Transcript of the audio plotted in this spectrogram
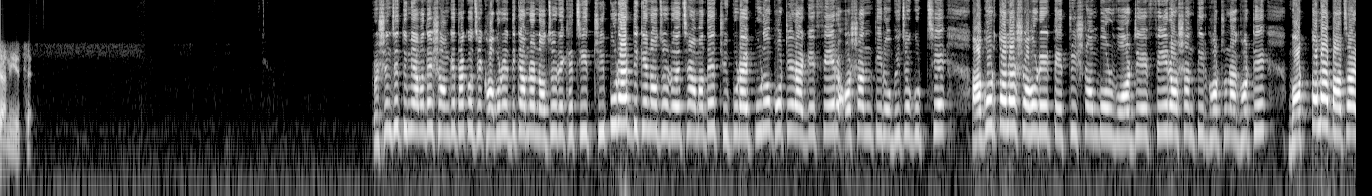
জানিয়েছে। প্রসেনজিৎ তুমি আমাদের সঙ্গে থাকো, যে খবরের দিকে আমরা নজর রেখেছি, ত্রিপুরার দিকে নজর রয়েছে আমাদের। ত্রিপুরায় পুরো ভোটের আগে ফের অশান্তির অভিযোগ উঠছে। আগরতলা শহরের তেত্রিশ নম্বর ওয়ার্ডে ফের অশান্তির ঘটনা ঘটে। বটতলা বাজার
